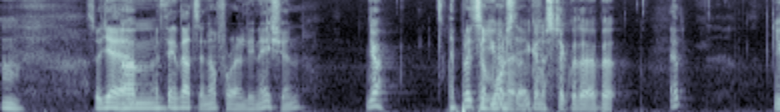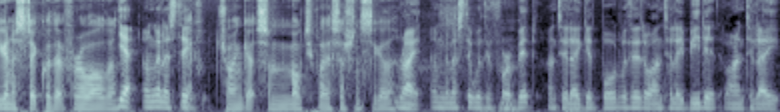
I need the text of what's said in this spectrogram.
Mm. So yeah, Um, I think that's enough for Alienation. Yeah. I played So some you're more gonna, stuff. You're gonna stick with it a bit. Yep. You're gonna stick with it for a while then. yeah, I'm gonna stick. Yeah, try and get some multiplayer sessions together. Right, I'm gonna stick with it for a Mm. bit until I get bored with it, or until I beat it, or until I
